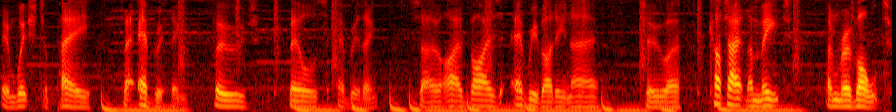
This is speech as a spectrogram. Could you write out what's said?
in which to pay for everything food, bills, everything. So I advise everybody now to uh, cut out the meat and revolt.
